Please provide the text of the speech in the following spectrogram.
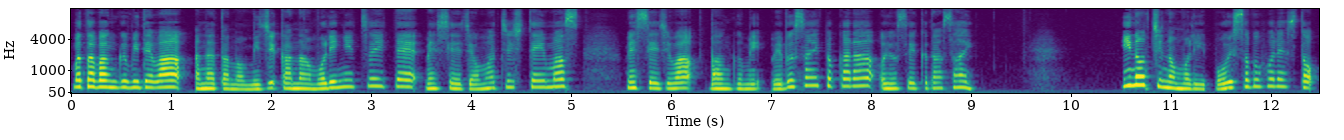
また番組では、あなたの身近な森についてメッセージお待ちしています。メッセージは番組ウェブサイトからお寄せください。命の森 Voice of Forest。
